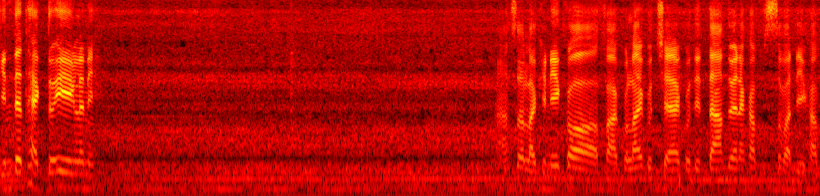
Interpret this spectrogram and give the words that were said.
กินแต่แท็กตัวเองแล้วนี่อะสำหรับคลิปนี้ก็ฝากกดไลค์ กดแชร์ กดติดตามด้วยนะครับ สวัสดีครับ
